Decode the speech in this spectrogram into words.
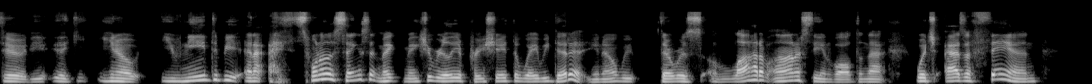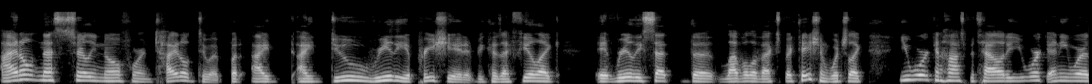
dude. You like you know you need to be, and I, it's one of those things that make makes you really appreciate the way we did it. You know, we there was a lot of honesty involved in that, which as a fan I don't necessarily know if we're entitled to it, but I I do really appreciate it because I feel like it really set the level of expectation which like you work in hospitality you work anywhere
